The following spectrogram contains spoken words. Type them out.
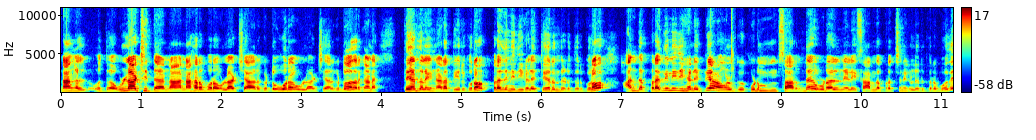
நாங்கள் உள்ளாட்சி த- ந- நகர்ப்புற உள்ளாட்சியாக இருக்கட்டும் ஊரக உள்ளாட்சியாக இருக்கட்டும் அதற்கான தேர்தலை நடத்தியிருக்கிறோம் பிரதிநிதிகளை தேர்ந்தெடுத்திருக்கிறோம். அந்த பிரதிநிதிகளுக்கு அவங்களுக்கு குடும்பம் சார்ந்த உடல்நிலை சார்ந்த பிரச்சனைகள் இருக்கிற போது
